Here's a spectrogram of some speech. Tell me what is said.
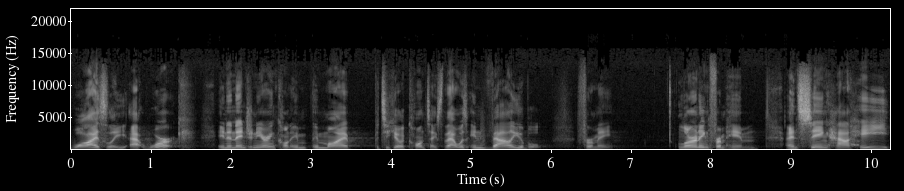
wisely at work in an engineering con- in, in my particular context. That was invaluable for me. Learning from him and seeing how he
